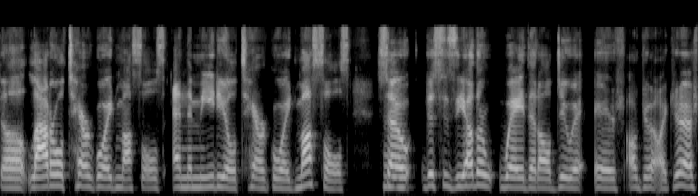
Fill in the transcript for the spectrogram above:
the lateral pterygoid muscles and the medial pterygoid muscles. So mm. this is the other way that I'll do it is I'll do it like this,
